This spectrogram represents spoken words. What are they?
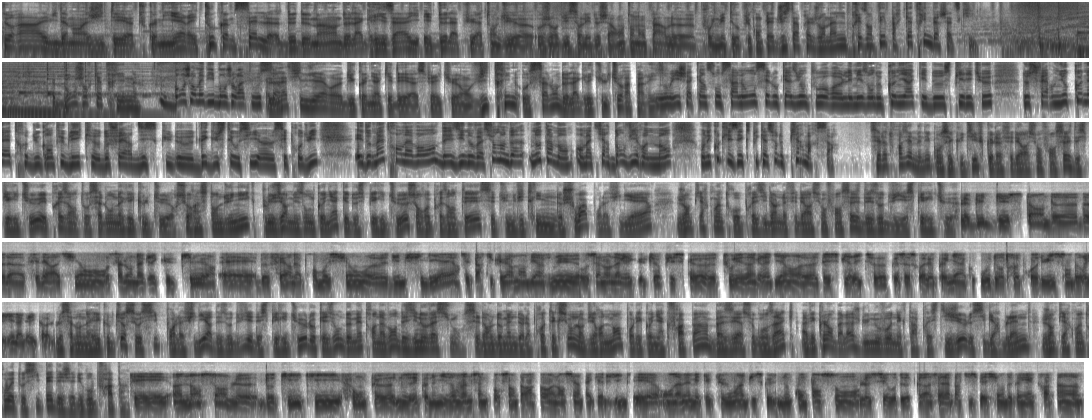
sera évidemment agité euh, tout comme hier et tout comme celle de demain, de la grisaille et de la pluie attendue euh, aujourd'hui sur les deux Charentes. On en parle pour une météo plus complète juste après le journal présenté par Catherine Berchatsky. Bonjour Catherine. Bonjour Mehdi, bonjour à tous. La filière euh, du cognac et des euh, spiritueux en vitrine au Salon de l'Agriculture à Paris. Oui, chacun son salon. C'est l'occasion pour euh, les maisons de cognac et de spiritueux de se faire mieux connaître du grand public, de faire déguster aussi ces produits et de mettre en avant des innovations, notamment en matière d'environnement. On écoute les explications de Pierre Marsat. C'est la troisième année consécutive que la Fédération française des spiritueux est présente au Salon de l'agriculture. Sur un stand unique, plusieurs maisons de cognac et de spiritueux sont représentées. C'est une vitrine de choix pour la filière. Jean-Pierre Cointreau, président de la Fédération française des eaux de vie et spiritueux. Le but du stand de la Fédération au Salon de l'agriculture est de faire la promotion euh, d'une filière. C'est particulièrement bienvenu au Salon de l'agriculture puisque tous les ingrédients euh, des spiritueux, que ce soit le cognac ou d'autres produits, sont d'origine agricole. Le salon d'agriculture, c'est aussi pour la filière des eaux de vie et des spiritueux l'occasion de mettre en avant des innovations. C'est dans le domaine de la protection de l'environnement pour les cognacs frappins basés à Segonzac, avec l'emballage du nouveau nectar prestigieux, le Cigar Blend. Jean-Pierre Cointreau est aussi PDG du groupe Frappin. C'est un ensemble d'outils qui font que nous économisons 25% par rapport à l'ancien packaging. Et on a même été plus loin puisque nous compensons le CO2 grâce à la participation de Cognac Frappin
